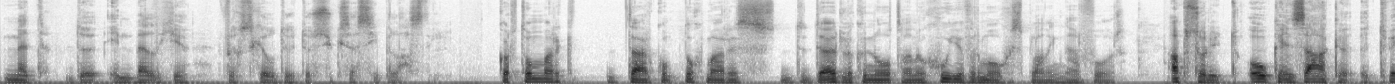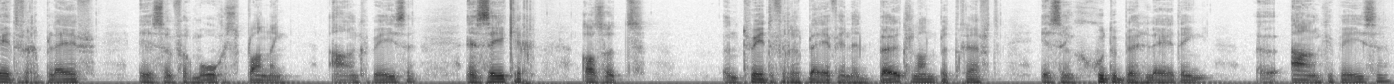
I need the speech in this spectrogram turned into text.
met de in België verschuldigde successiebelasting. Kortom, Mark, daar komt nog maar eens de duidelijke nood aan een goede vermogensplanning naar voren. Absoluut. Ook in zaken het tweede verblijf is een vermogensplanning aangewezen. En zeker als het een tweede verblijf in het buitenland betreft, is een goede begeleiding uh, aangewezen.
